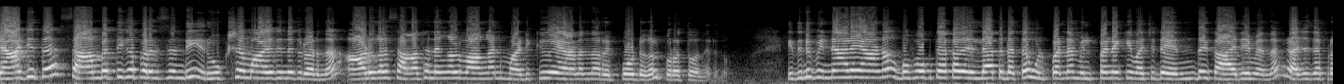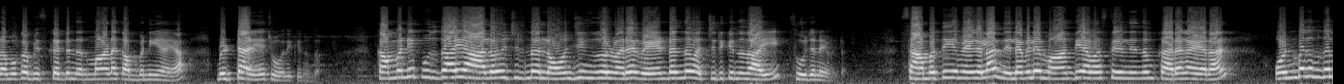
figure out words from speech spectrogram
രാജ്യത്ത് സാമ്പത്തിക പ്രതിസന്ധി രൂക്ഷമായതിനെ തുടർന്ന് ആളുകൾ സാധനങ്ങൾ വാങ്ങാൻ മടിക്കുകയാണെന്ന റിപ്പോർട്ടുകൾ പുറത്തു വന്നിരുന്നു. ഇതിനു പിന്നാലെയാണ് ഉപഭോക്താക്കൾ ഇല്ലാത്തിടത്ത് ഉൽപ്പന്നം വിൽപ്പനയ്ക്ക് വച്ചിട്ട് എന്ത് കാര്യമെന്ന് രാജ്യത്തെ പ്രമുഖ ബിസ്ക്കറ്റ് നിർമ്മാണ കമ്പനിയായ ബ്രിട്ടാനിയ ചോദിക്കുന്നത്. കമ്പനി പുതുതായി ആലോചിച്ചിരുന്ന ലോഞ്ചിങ്ങുകൾ വരെ വേണ്ടെന്ന് വച്ചിരിക്കുന്നതായി സൂചനയുണ്ട്. സാമ്പത്തിക മേഖല നിലവിലെ മാന്ദ്യ അവസ്ഥയിൽ നിന്നും കരകയറാൻ ഒൻപത് മുതൽ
